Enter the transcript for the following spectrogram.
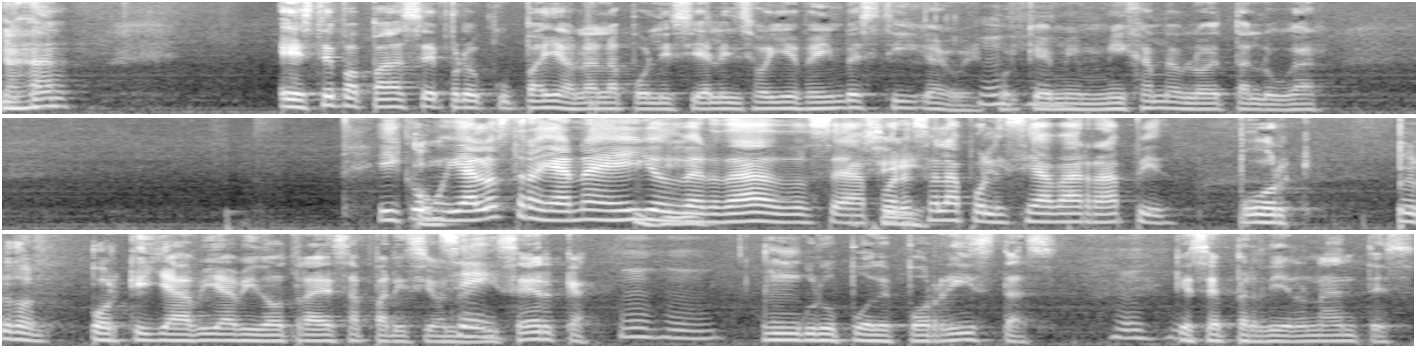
Ajá. Este papá se preocupa y habla a la policía, le dice, oye, ve investiga, güey, porque mi, mi hija me habló de tal lugar. Y como ya los traían a ellos. ¿verdad? O sea, por eso la policía va rápido. Porque, perdón, porque ya había habido otra desaparición Sí. ahí cerca. Un grupo de porristas que se perdieron antes.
